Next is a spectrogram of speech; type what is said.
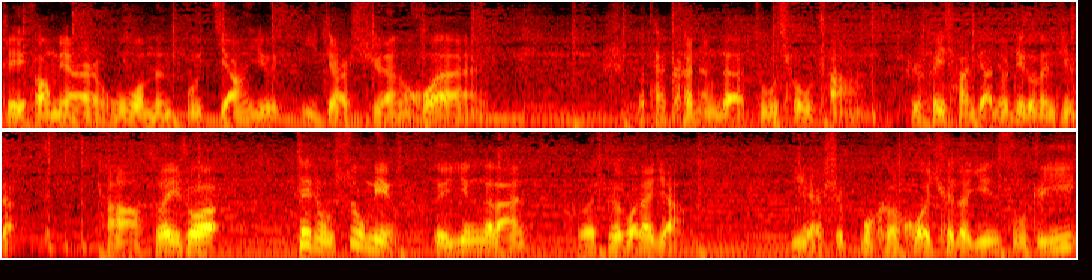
这方面我们不讲究一点玄幻。是不太可能的，足球场是非常讲究这个问题的，啊，所以说，这种宿命对英格兰和德国来讲，也是不可或缺的因素之一。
